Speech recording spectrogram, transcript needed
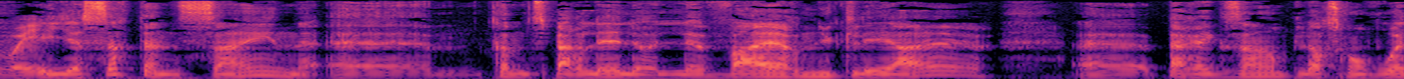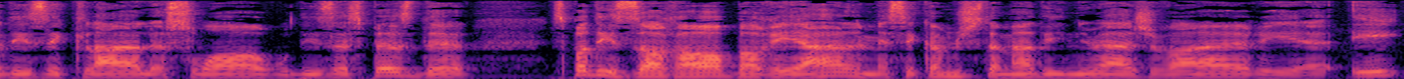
oui Et il y a certaines scènes, euh, comme tu parlais, là, le verre nucléaire, euh, par exemple, lorsqu'on voit des éclairs le soir ou des espèces de... C'est pas des aurores boréales, mais c'est comme justement des nuages verts et, euh, et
